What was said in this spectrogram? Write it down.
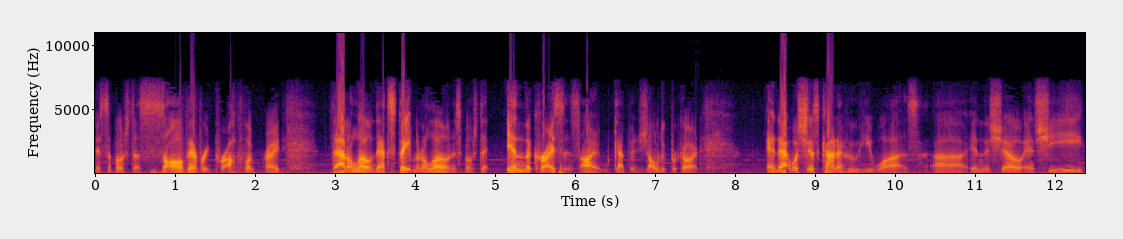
is supposed to solve every problem, right? That alone, that statement alone, is supposed to end the crisis. I am Captain Jean-Luc Picard, and that was just kind of who he was uh, in the show. And she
